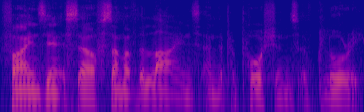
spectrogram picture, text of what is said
finds in itself some of the lines and the proportions of glory.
